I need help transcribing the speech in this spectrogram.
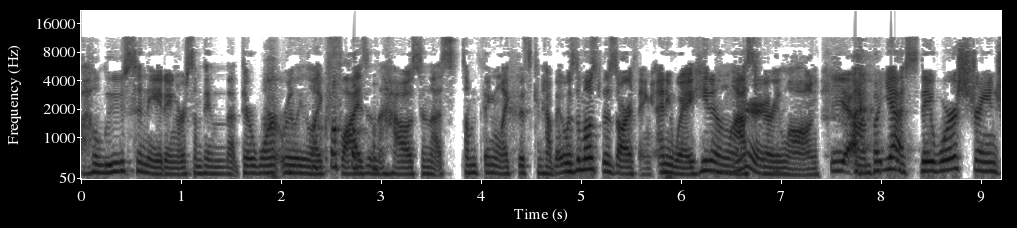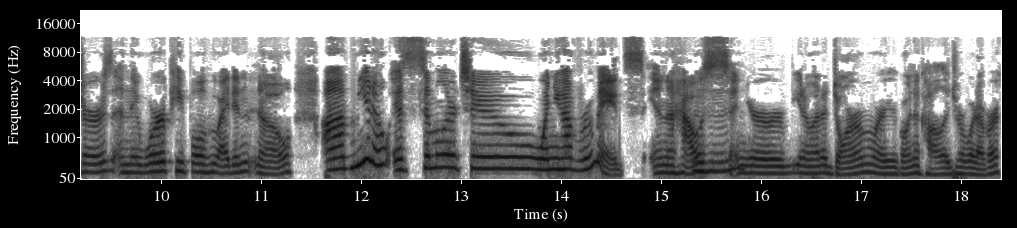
hallucinating or something that there weren't really like flies in the house and that something like this can happen. It was the most bizarre thing. Anyway, he didn't last Weird. very long. Yeah. Um, but yes, they were strangers and they were people who I didn't know. Um, you know, it's similar to when you have roommates in a house mm-hmm. and you're, you know, at a dorm where you're going to college or whatever.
